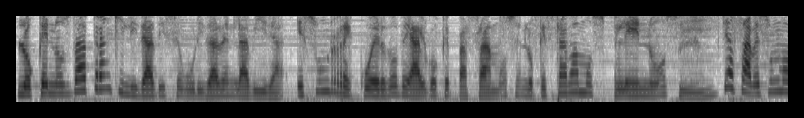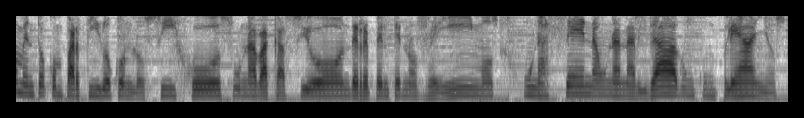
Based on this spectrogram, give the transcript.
Lo que nos da tranquilidad y seguridad en la vida es un recuerdo de algo que pasamos, en lo que estábamos plenos. Ya sabes, un momento compartido con los hijos, una vacación, de repente nos reímos, una cena, una Navidad, un cumpleaños.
